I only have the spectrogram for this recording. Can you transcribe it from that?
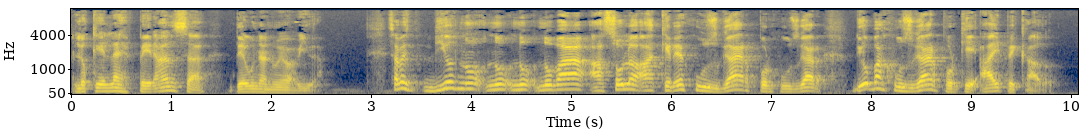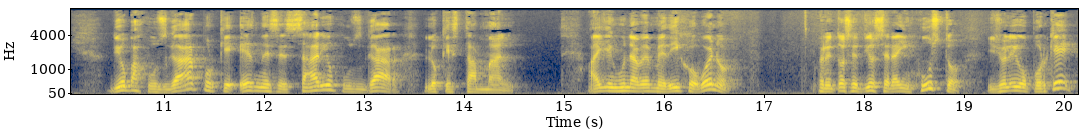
lo que es la esperanza de una nueva vida. ¿Sabes? Dios no, no, no, no va a solo a querer juzgar por juzgar. Dios va a juzgar porque hay pecado. Dios va a juzgar porque es necesario juzgar lo que está mal. Alguien una vez me dijo, bueno, pero entonces Dios será injusto. Y yo le digo, ¿por qué?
